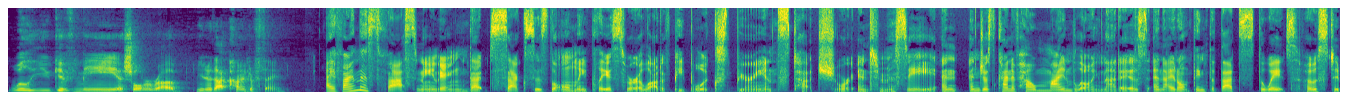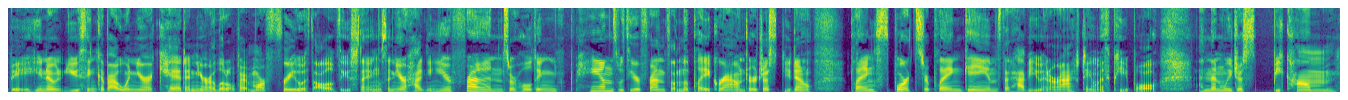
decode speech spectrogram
Will you give me a shoulder rub? You know that kind of thing I find this fascinating that sex is the only place where a lot of people experience touch or intimacy and, and just kind of how mind blowing that is. And I don't think that that's the way it's supposed to be. You know, you think about when you're a kid and you're a little bit more free with all of these things and you're hugging your friends or holding hands with your friends on the playground or just, you know, playing sports or playing games that have you interacting with people. And then we just become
